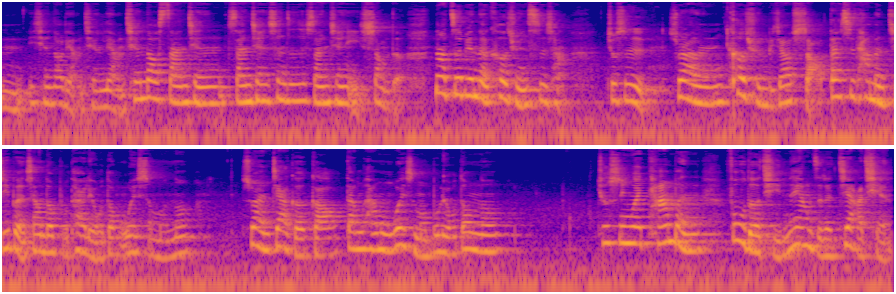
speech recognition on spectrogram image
嗯，一千到两千，两千到三千，三千甚至是三千以上的，那这边的客群市场就是虽然客群比较少，但是他们基本上都不太流动，为什么呢？虽然价格高，但他们为什么不流动呢？就是因为他们付得起那样子的价钱，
